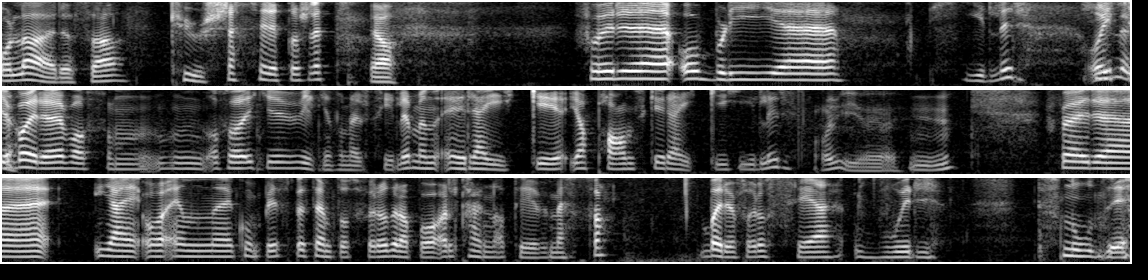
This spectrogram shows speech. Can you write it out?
å lære seg Kurset, rett og slett. Ja. For uh, å bli uh, healer. Og ikke ja. bare hva som Altså ikke hvilken som helst healer, men reiki, japansk reiki-healer. Oi, oi, oi. Mm. For eh, jeg og en kompis bestemte oss for å dra på alternativmessa. Bare for å se hvor snodig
